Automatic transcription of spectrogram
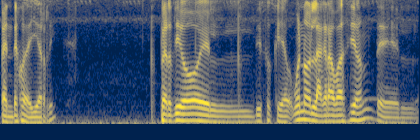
pendejo de Jerry, perdió el disco que ya, bueno, la grabación del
